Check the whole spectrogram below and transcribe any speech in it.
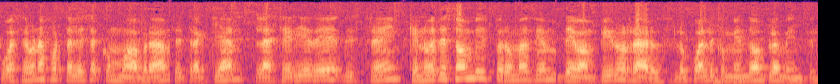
o hacer una fortaleza como Abraham Setrakian, la serie de The Strain, que no es de zombies, pero más bien de vampiros raros, lo cual recomiendo ampliamente.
